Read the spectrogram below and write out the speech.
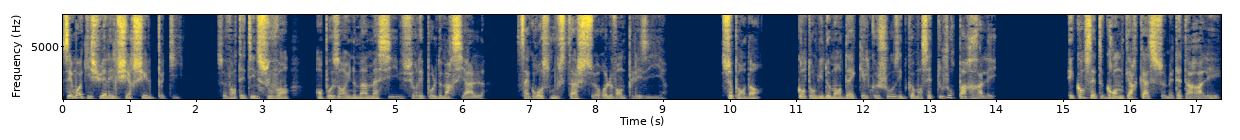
C'est moi qui suis allé le chercher, le petit, se vantait-il souvent en posant une main massive sur l'épaule de Martial, sa grosse moustache se relevant de plaisir. Cependant, quand on lui demandait quelque chose, il commençait toujours par râler. Et quand cette grande carcasse se mettait à râler,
